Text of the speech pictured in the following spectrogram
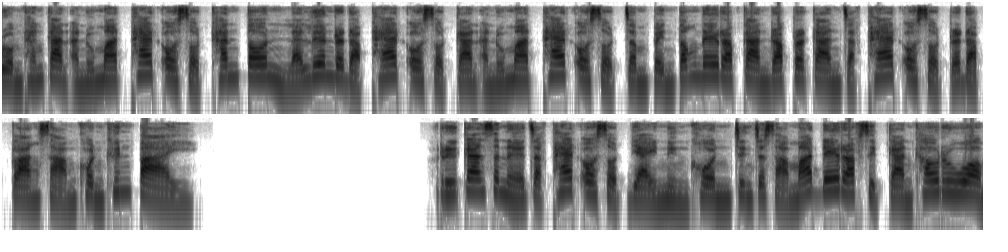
รวมทั้งการอนุมัติแพทย์โอสถขั้นต้น และเลื่อนระดับแพทย์โอสถการอนุมัติแพทย์โอสถจำเป็นต้องได้รับการรับประกันจากแพทย์โอสถระดับกลางสามคนขึ้นไป หรือการเสนอจากแพทย์โอสถใหญ่หนึ่งคนจึงจะสามารถได้รับสิทธิการเข้าร่วม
